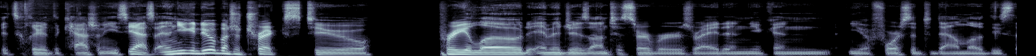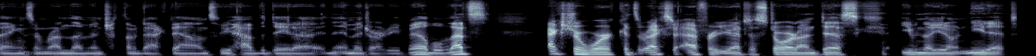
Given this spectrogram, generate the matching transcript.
it's cleared the cache on ECS, and you can do a bunch of tricks to preload images onto servers, right? And you can you know force it to download these things and run them and shut them back down, so you have the data and the image already available. That's extra work. It's extra effort. You have to store it on disk, even though you don't need it.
